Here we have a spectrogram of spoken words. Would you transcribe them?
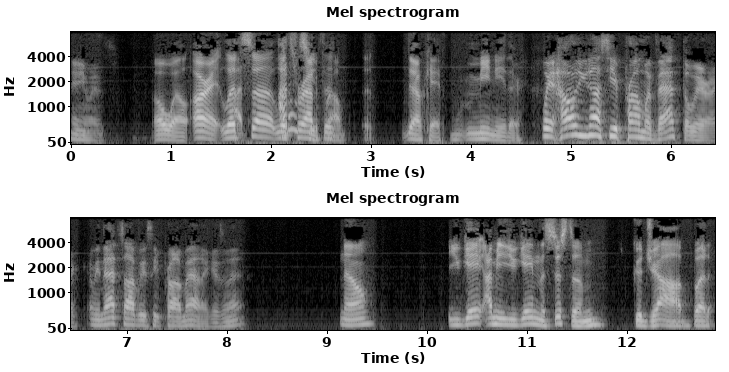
Anyways, Oh well. All right, let's uh let's don't see a wrap this. problem with it. Okay, me neither. wait, how do you not see a problem with that though, Eric? I mean, that's obviously problematic, isn't it? No, you game. I mean, you game the system. Good job, but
